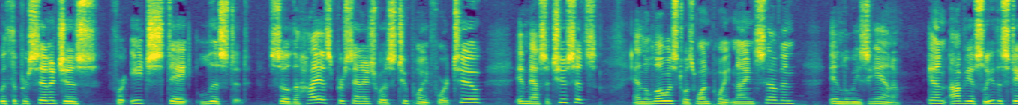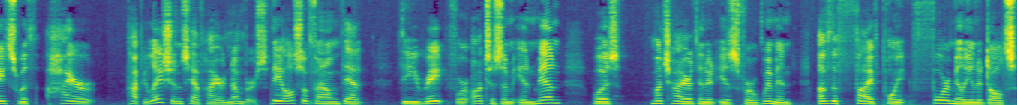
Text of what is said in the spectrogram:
with the percentages for each state listed. So the highest percentage was 2.42 in Massachusetts, and the lowest was 1.97 in Louisiana. And obviously, the states with higher populations have higher numbers. They also found that the rate for autism in men was much higher than it is for women. Of the 5.4 million adults,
